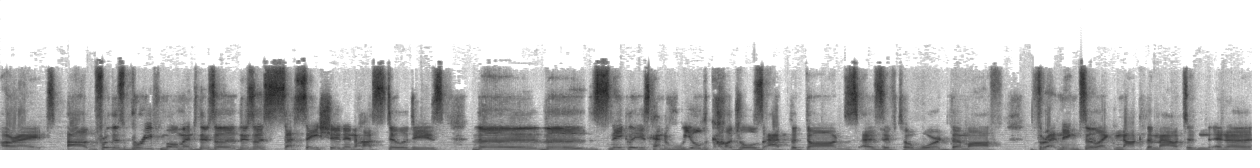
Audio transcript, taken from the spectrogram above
All right. Um, for this brief moment, there's a there's a cessation in hostilities. The the snake ladies kind of wield cudgels at the dogs as if to ward them off, threatening to like knock them out and, and uh,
